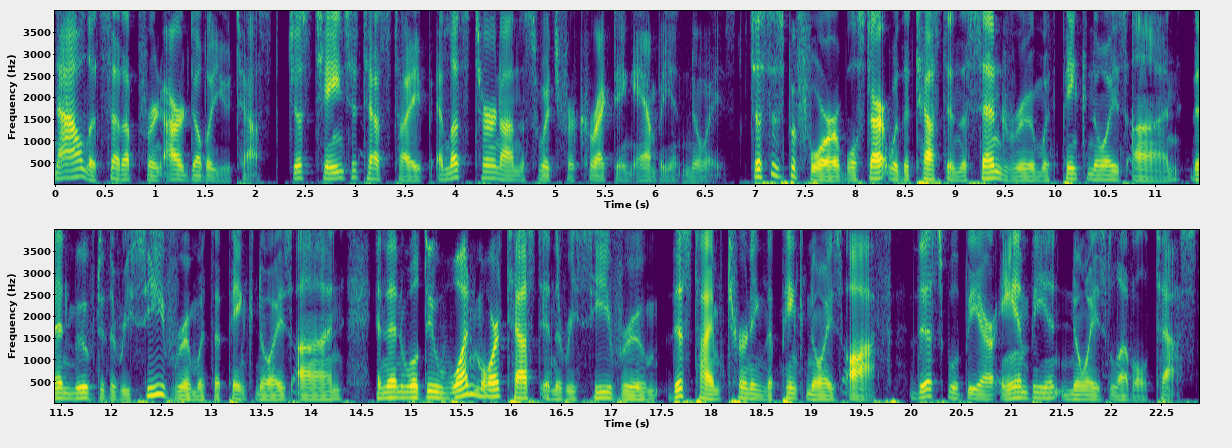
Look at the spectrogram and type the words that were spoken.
Now let's set up for an RW test. Just change the test type and let's turn on the switch for correcting ambient noise. Just as before, we'll start with a test in the send room with pink noise on, then move to the receive room with the pink noise on, and then we'll do one more test in the receive room, this time turning the pink noise off. This will be our ambient noise level test.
